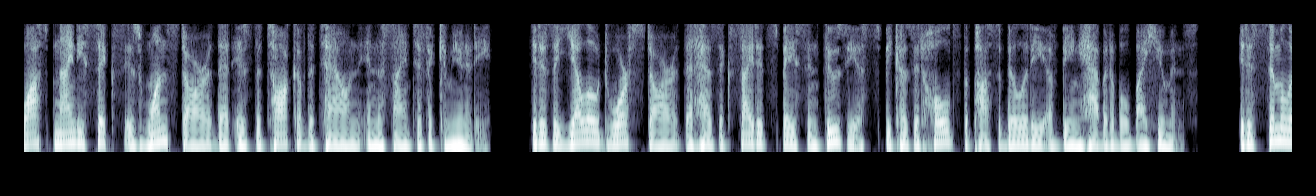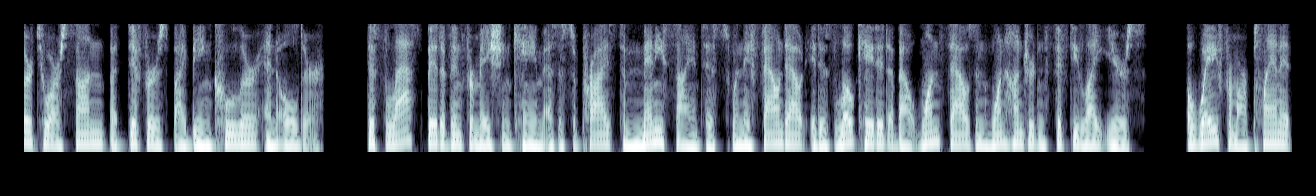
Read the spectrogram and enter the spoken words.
WASP-96 is one star that is the talk of the town in the scientific community. It is a yellow dwarf star that has excited space enthusiasts because it holds the possibility of being habitable by humans. It is similar to our sun but differs by being cooler and older. This last bit of information came as a surprise to many scientists when they found out it is located about 1,150 light-years away from our planet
